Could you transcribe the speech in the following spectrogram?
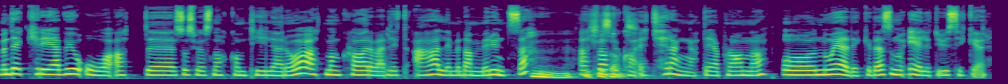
Men det krever jo òg at eh, som vi har snakka om tidligere også, at man klarer å være litt ærlig med dem rundt seg. Mm, At vet du hva, jeg trenger at det er planlagt, og nå er det ikke det, så nå er jeg litt usikker.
